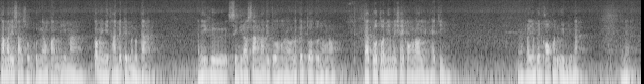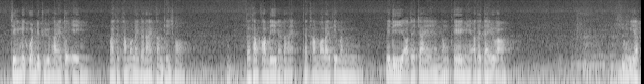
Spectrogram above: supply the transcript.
ถ้าไม่ได้สะสมคุณงามความดีมา ก็ไม่มีทางได้เป็นมนุษย์ได้ อันนี้คือสิ่งที่เราสร้างมาด้วยตัวของเราและเป็นตัวตนของเรา แต่ตัวตนนี้ไม่ใช่ของเราอย่างแท้จริงเรายังเป็นของคนอื่นอยู่นะแต่เนี้ยจึงไม่ควรยึดถือภายในตัวเอง ว่าจะทำอะไรก็ได้ตามใจชอบ แต่ทำความดีนะได้ แต่ทำอะไรที่มันไม่ดีเอาแต่ใจน้องเพลงอย่างนี้เอาแต่ใจหรือเปล่าหนูอยาก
